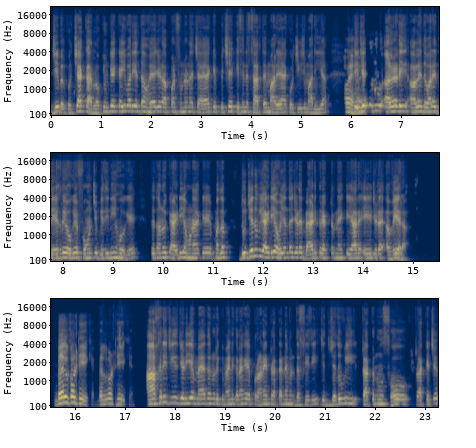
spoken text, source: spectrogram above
ਜੀ ਬਿਲਕੁਲ ਚੈੱਕ ਕਰ ਲਓ ਕਿਉਂਕਿ ਕਈ ਵਾਰੀ ਇਦਾਂ ਹੋਇਆ ਜਿਹੜਾ ਆਪਾਂ ਸੁਣਨ ਚ ਆਇਆ ਕਿ ਪਿੱਛੇ ਕਿਸੇ ਨੇ ਸਰ ਤੇ ਮਾਰਿਆ ਹੈ, ਕੋਈ ਚੀਜ਼ ਮਾਰੀ ਆ ਤੇ ਜੇ ਤੁਹਾਨੂੰ ਆਲਰੇਡੀ ਆਲੇ ਦੁਆਲੇ ਦੇਖ ਰਹੇ ਹੋਗੇ ਫੋਨ 'ਚ ਬਿਜ਼ੀ ਨਹੀਂ ਹੋਗੇ ਤੇ ਤੁਹਾਨੂੰ ਇੱਕ ਆਈਡੀਆ ਹੋਣਾ ਕਿ ਮਤਲਬ ਦੂਜੇ ਨੂੰ ਵੀ ਆਈਡੀਆ ਹੋ ਜਾਂਦਾ ਜਿਹੜੇ ਬੈਡ ਕਰੈਕਟਰ ਨੇ ਕਿ ਯਾਰ ਇਹ ਜਿਹੜਾ ਅਵੇਅਰ ਆ। ਬਿਲਕੁਲ ਠੀਕ ਹੈ ਬਿਲਕੁਲ ਠੀਕ ਹੈ। ਆਖਰੀ ਚੀਜ਼ ਜਿਹੜੀ ਹੈ ਮੈਂ ਤੁਹਾਨੂੰ ਰეკਮੈਂਡ ਕਰਾਂਗਾ ਇਹ ਪੁਰਾਣੇ ਟਰੱਕਰ ਨੇ ਮੈਨੂੰ ਦੱਸੀ ਸੀ ਜਦੋਂ ਵੀ ਟਰੱਕ ਨੂੰ 100 ਟਰੱਕ 'ਚ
